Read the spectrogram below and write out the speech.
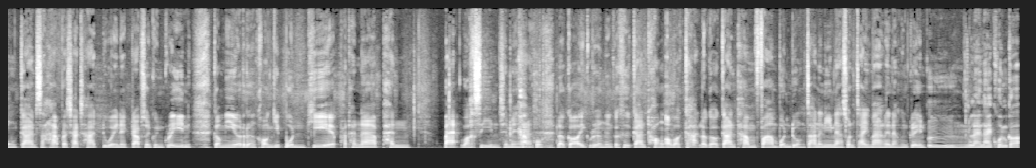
องค์การสหประชาชาติด้วยนะครับ ส่วนคุณกรีนก็มีเรื่องของญี่ปุ่นที่พัฒนาแผ่นแปะวัคซีนใช่ไหมครัฮะบผมแล้วก็อีกเรื่องหนึ่งก็คือการท่องอวกาศ แล้วก็การทำฟาร์มบนดวงจันทร์อันนี้น่าสนใจมากเลยนะคุณกรีน อืมหลาย ๆ คนก็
